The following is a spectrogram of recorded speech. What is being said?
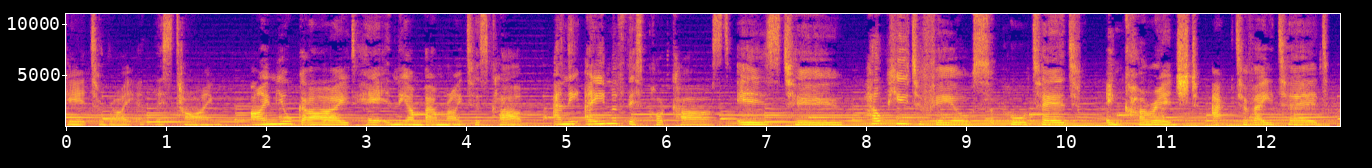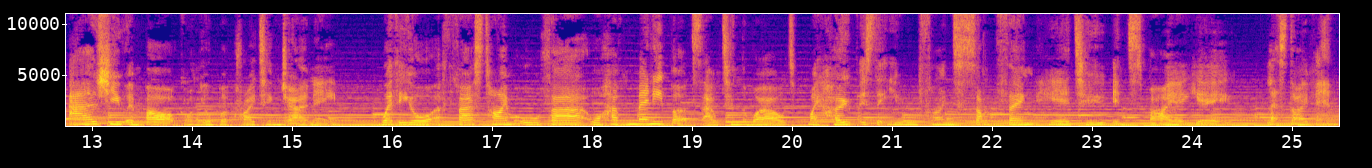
here to write at this time. I'm your guide here in the Unbound Writers Club, and the aim of this podcast is to help you to feel supported, encouraged, activated as you embark on your book writing journey. Whether you're a first time author or have many books out in the world, my hope is that you will find something here to inspire you. Let's dive in.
